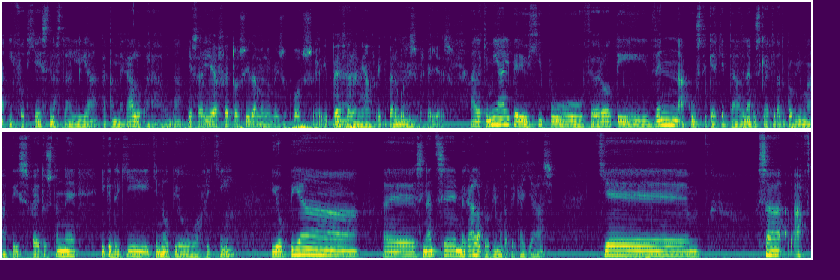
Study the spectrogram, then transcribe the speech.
2021 οι φωτιές στην Αυστραλία κατά μεγάλο παράγοντα. Η Αυστραλία φέτος είδαμε νομίζω πως υπέφεραν οι άνθρωποι εκεί πέρα από Ναι. τις πυρκαγιές. Αλλά και μία άλλη περιοχή που θεωρώ ότι δεν ακούστηκε αρκετά, δεν ακούστηκε αρκετά το πρόβλημά της φέτος ήταν ε, η κεντρική και νότιο Αφρική η οποία ε, συνάντησε μεγάλα προβλήματα πυρκαγιάς και σα, αυ-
